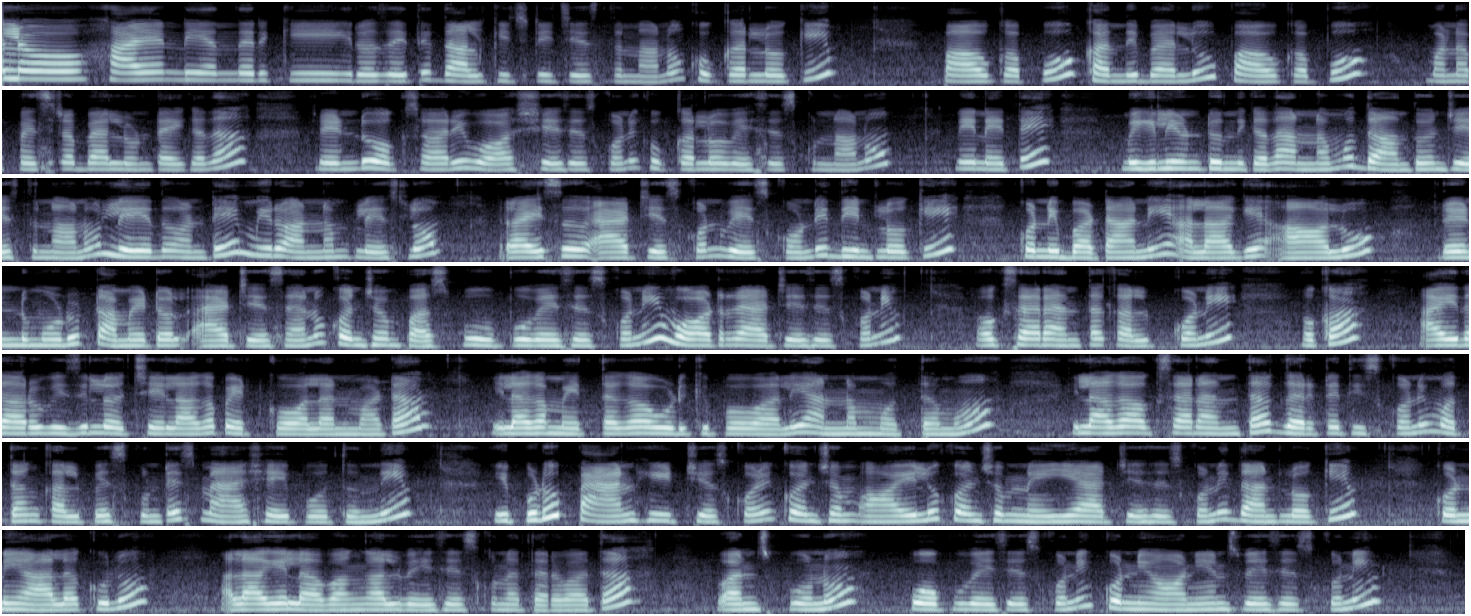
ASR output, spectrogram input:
Hello hi అండి అందరికీ. ఈరోజు అయితే దాల్ కిచడీ చేస్తున్నాను కుక్కర్లోకి. పావు కప్పు కందిబ్యాలు పావు కప్పు మన పెసరబ్యాళ్ళు ఉంటాయి కదా రెండు ఒకసారి వాష్ చేసేసుకొని కుక్కర్లో వేసేసుకున్నాను. నేనైతే మిగిలి ఉంటుంది కదా అన్నము దాంతో చేస్తున్నాను. లేదు అంటే మీరు అన్నం ప్లేస్లో రైస్ యాడ్ చేసుకొని వేసుకోండి. దీంట్లోకి కొన్ని బఠానీ అలాగే ఆలు రెండు మూడు టమాటోలు యాడ్ చేశాను. కొంచెం పసుపు ఉప్పు వేసేసుకొని వాటర్ యాడ్ చేసేసుకొని ఒకసారి అంతా కలుపుకొని ఒక ఐదు ఆరు విజిల్లు వచ్చేలాగా పెట్టుకోవాలన్నమాట. ఇలాగ మెత్తగా ఉడికిపోవాలి అన్నం మొత్తము. ఇలాగ ఒకసారి అంతా గరిటె తీసుకొని మొత్తం కలిపేసుకుంటే స్మాష్ అయిపోతుంది. ఇప్పుడు ప్యాన్ హీట్ చేసుకొని కొంచెం ఆయిల్ కొంచెం నెయ్యి యాడ్ చేసేసుకొని దాంట్లోకి కొన్ని యాలకులు అలాగే లవంగాలు వేసేసుకున్న తర్వాత వన్ స్పూను పోపు వేసేసుకొని కొన్ని ఆనియన్స్ వేసేసుకొని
